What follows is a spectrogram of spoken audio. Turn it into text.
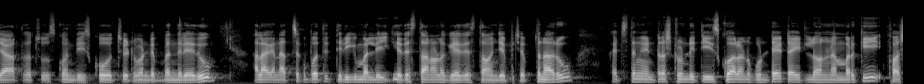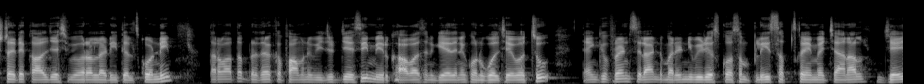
జాగ్రత్తగా చూసుకొని తీసుకోవచ్చు. ఎటువంటి ఇబ్బంది లేదు. అలాగే నచ్చకపోతే తిరిగి మళ్ళీ గేదె స్థానంలో గేదెస్తామని చెప్పి చెప్తున్నారు. ఖచ్చితంగా ఇంట్రెస్ట్ ఉండి తీసుకోవాలనుకుంటే టైటిల్లో ఉన్న నెంబర్కి ఫస్ట్ అయితే కాల్ చేసి వివరాలు అడిగి తెలుసుకోండి. తర్వాత బ్రదర్ యొక్క ఫామ్ని విజిట్ చేసి మీరు కావాల్సిన గేదెని కొనుగోలు చేయవచ్చు. Thank you friends. ఇలాంటి మరిన్ని వీడియోస్ కోసం ప్లీజ్ సబ్స్క్రైబ్ మై ఛానల్. జై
